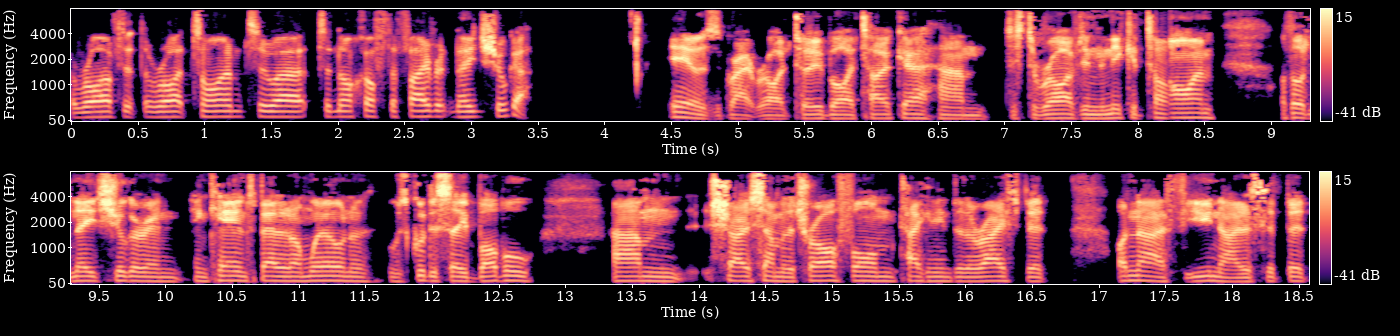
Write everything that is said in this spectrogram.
arrived at the right time to uh, to knock off the favourite Need Sugar. Yeah, it was a great ride too by Toka. Um, just arrived in the nick of time. I thought Need Sugar and, and Cairns batted on well, and it was good to see Bobble um, show some of the trial form taken into the race. But I don't know if you noticed it, but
